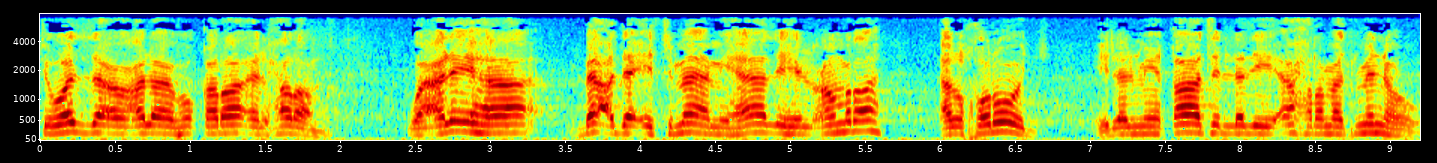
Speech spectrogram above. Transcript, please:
توزع على فقراء الحرم. وعليها بعد إتمام هذه العمرة الخروج إلى الميقات الذي أحرمت منه.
